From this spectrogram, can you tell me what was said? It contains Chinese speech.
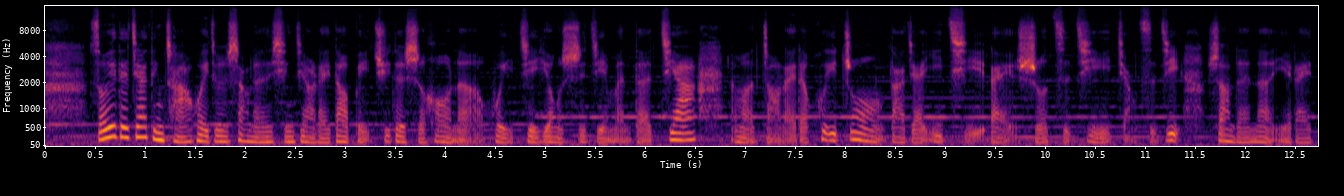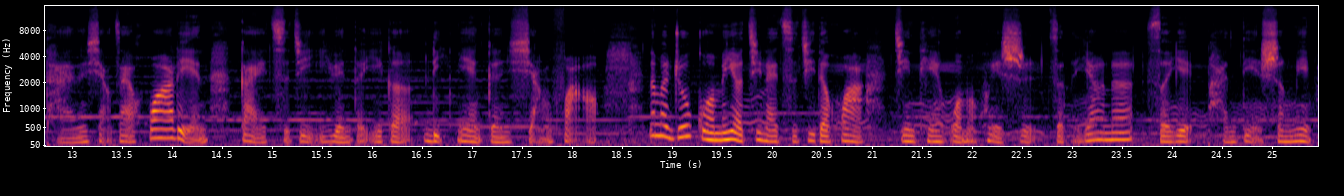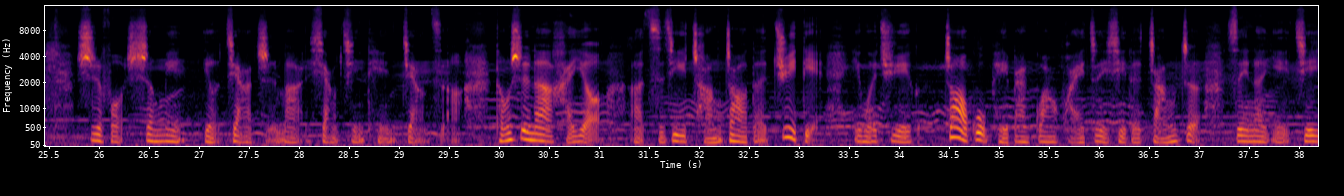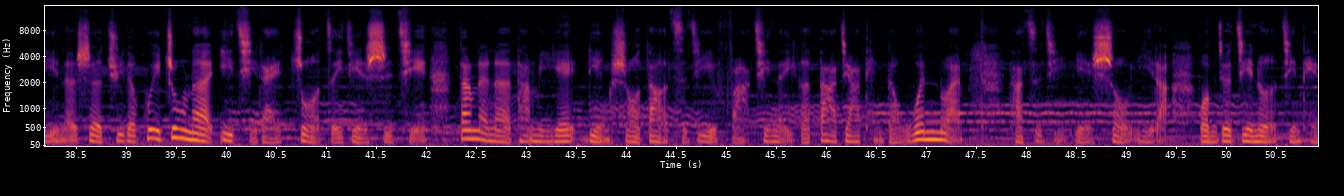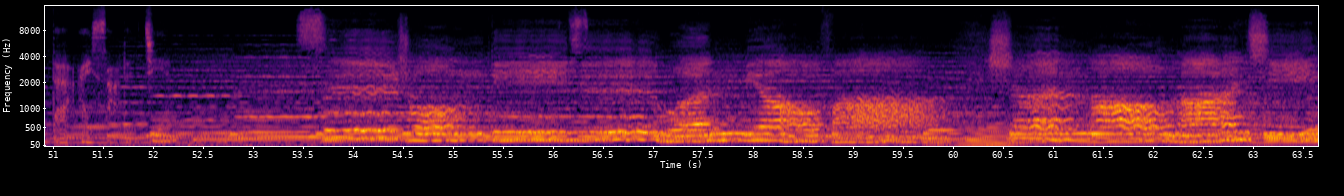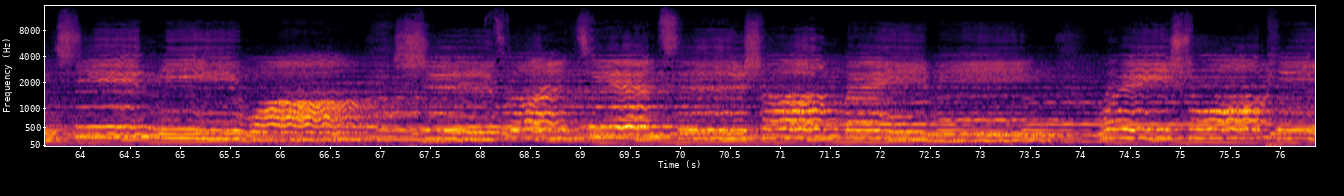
所谓的家庭茶会，就是上人行脚来到北区的时候呢，会借用师姐们的家，那么找来的会众，大家一起来说慈济，讲慈济。上人呢也来谈想在花莲盖慈济医院的一个理念跟想法啊。那么如果没有进来慈济的话，今天我们会是怎么样呢？所以盘点生命，是否生命有价值吗？想今天这样子啊，同时呢，还有啊，慈济长照的据点，因为去照顾、陪伴、关怀这些的长者，所以呢，也接引了社区的会众呢，一起来做这件事情。当然呢，他们也领受到慈济法亲的一个大家庭的温暖，他自己也受益了。我们就进入今天的爱洒人间。寺中弟子闻。妙法深奥难信，心迷惘。世尊见此生悲悯，为说平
